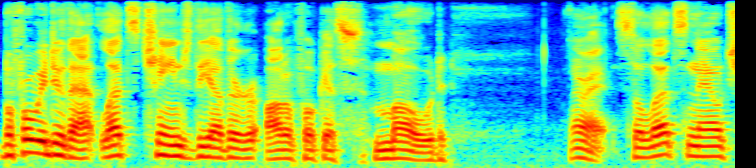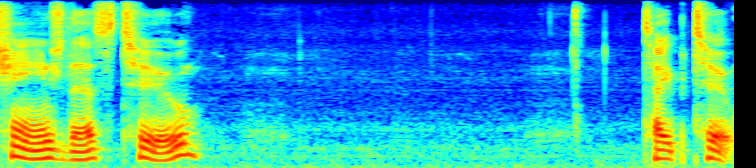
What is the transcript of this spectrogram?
before we do that, let's change the other autofocus mode. All right, so let's now change this to type 2.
